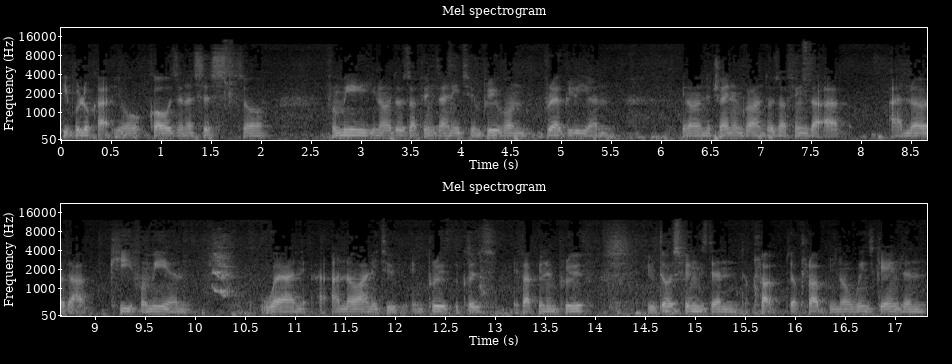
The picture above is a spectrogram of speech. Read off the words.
People look at your goals and assists. So for me, you know, those are things I need to improve on regularly, and you know, in the training ground, those are things that I, I know that are key for me and where I, I know I need to improve because if I can improve with those things, then the club the club you know wins games and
